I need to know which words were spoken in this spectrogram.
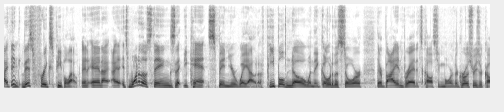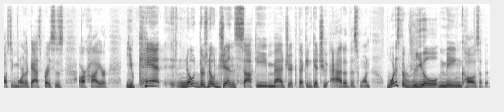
I think this freaks people out, and and I, I, it's one of those things that you can't spin your way out of. People know when they go to the store, they're buying bread, it's costing more. Their groceries are costing more. Their gas prices are higher you can't no there's no jen psaki magic that can get you out of this one what is the real main cause of it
